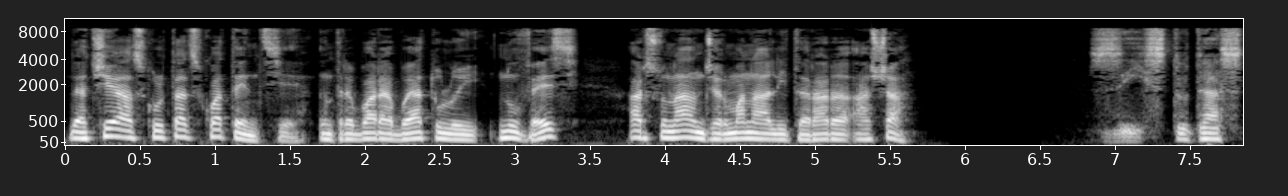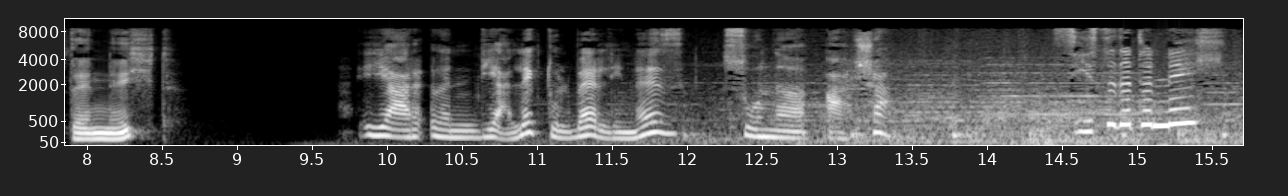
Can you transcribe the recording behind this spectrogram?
De aceea ascultați cu atenție. Întrebarea băiatului nu vezi ar suna în germana literară așa. Siehst du das denn nicht? Iar în dialectul berlinez sună așa. Siehst du das denn nicht?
